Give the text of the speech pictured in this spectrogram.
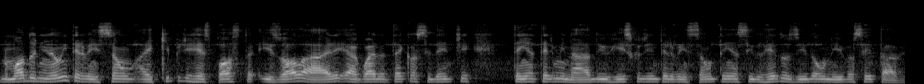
No modo de não intervenção, a equipe de resposta isola a área e aguarda até que o acidente tenha terminado e o risco de intervenção tenha sido reduzido a um nível aceitável.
